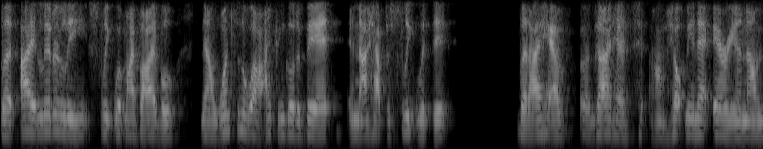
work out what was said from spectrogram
But I literally sleep with my Bible. Now, once in a while, I can go to bed and I have to sleep with it. But I have, uh, God has um, helped me in that area. And I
